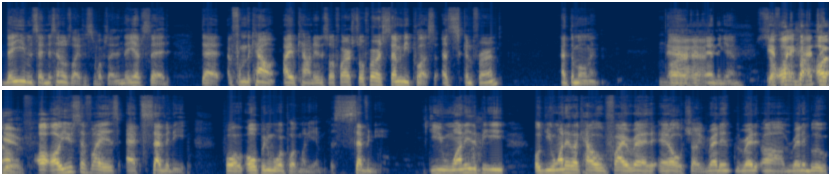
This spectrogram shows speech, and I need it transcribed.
they even said Nintendo's Life is a website, and they have said that from the count I have counted so far, so far seventy plus as confirmed at the moment or in the game. So if all, I had to all- give, all, all you suffice at seventy for open world Pokemon game. Seventy. Do you want it to be, or do you want it like how Fire Red and oh sorry Red and Red um Red and Blue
